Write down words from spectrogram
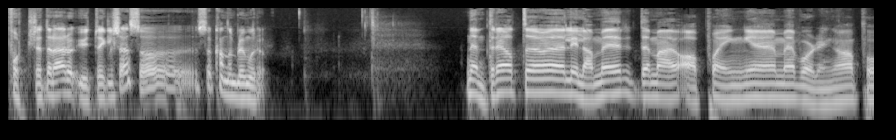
fortsetter der og utvikler seg, så, så kan det bli moro. Nevnte dere at øh, Lillehammer de er jo A-poeng med Vålerenga på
